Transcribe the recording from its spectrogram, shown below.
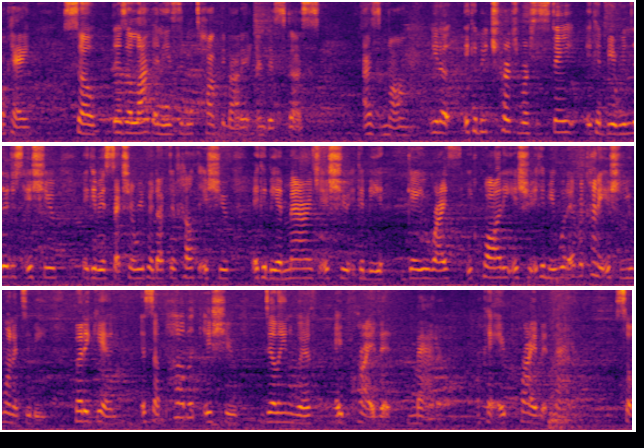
Okay? So there's a lot that needs to be talked about it and discussed as mom. You know, it could be church versus state, it could be a religious issue, it could be a sexual reproductive health issue, it could be a marriage issue, it could be gay rights equality issue, it could be whatever kind of issue you want it to be. But again, it's a public issue dealing with a private matter. Okay, a private matter. So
